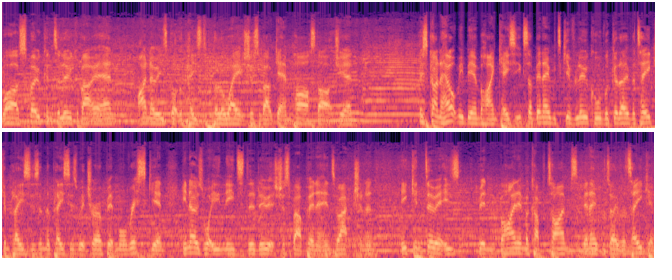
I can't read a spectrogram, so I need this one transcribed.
Well, I've spoken to Luke about it, and I know he's got the pace to pull away. It's just about getting past Archie, and it's kind of helped me being behind Casey because I've been able to give Luke all the good overtaking places and the places which are a bit more risky, and he knows what he needs to do. It's just about putting it into action, and he can do it. He's been behind him a couple of times and been able to overtake him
